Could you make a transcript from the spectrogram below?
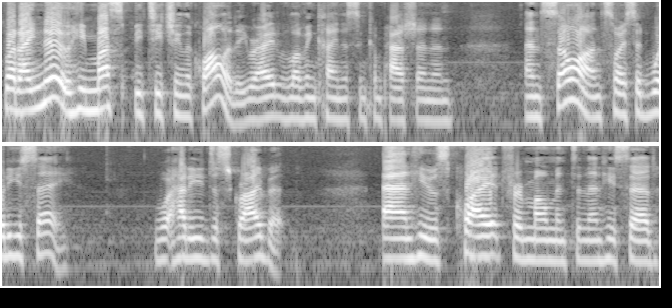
But I knew he must be teaching the quality, right, loving kindness and compassion and, and so on. So I said, What do you say? What, how do you describe it? And he was quiet for a moment and then he said,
